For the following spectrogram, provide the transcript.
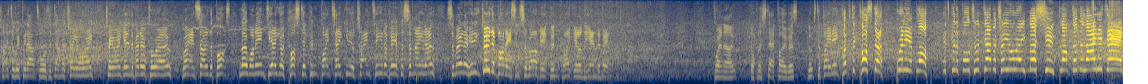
Tries to whip it out towards Adama Traore. Traore getting the better of Perraud. Right inside of the box. Low one in. Diego Costa couldn't quite take it. He'll try and tee it up here for Semedo. Semedo hitting through the bodies and Sarabia couldn't quite get on the end of it. Bueno, couple of step overs, looks to play it in, comes to Costa, brilliant block. It's going to fall to Adama Traore, must shoot, blocked on the line, it's in,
